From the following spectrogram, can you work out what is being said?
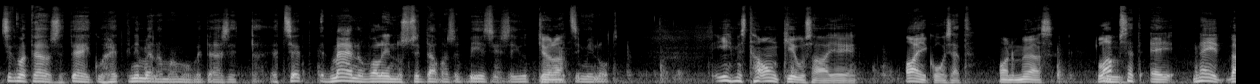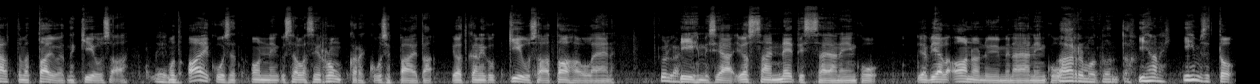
Sitten mä täysin, että ei kun hetki, nimenomaan mun pitää esittää. Että, että mä en ole valinnut sitä, vaan se biisi, se juttu Kyllä. valitsi minut. ihmistähän on kiusaajia. Aikuiset on myös. Lapset ei, ne ei välttämättä tajua, että ne kiusaa. Niin. Mutta aikuiset on niinku sellaisia runkkarikuusipäitä, jotka niinku kiusaa tahalleen Kyllä. ihmisiä jossain netissä ja, niinku, ja vielä anonyyminä. Ja niinku, Armotonta. ihan ihmiset on,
